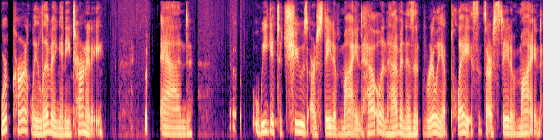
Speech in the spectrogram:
we're currently living in eternity. And we get to choose our state of mind. Hell and heaven isn't really a place, it's our state of mind.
